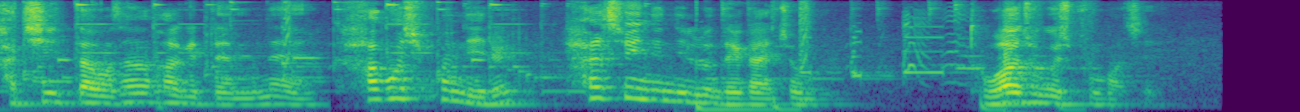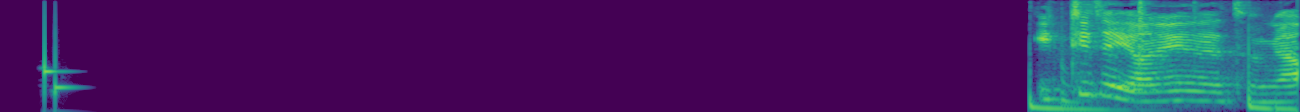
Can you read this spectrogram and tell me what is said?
가치 있다고 생각하기 때문에 하고 싶은 일을 할 수 있는 일로 내가 좀 도와주고 싶은 거지 이티제 연인을 두면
